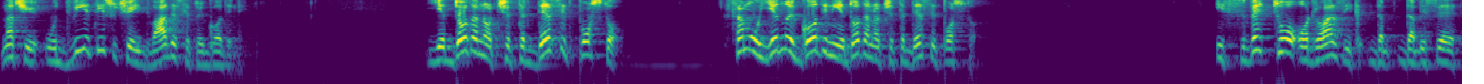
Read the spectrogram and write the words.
Znači, u 2020. godini je dodano 40%, samo u jednoj godini je dodano 40%. I sve to odlazi da, da bi se,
